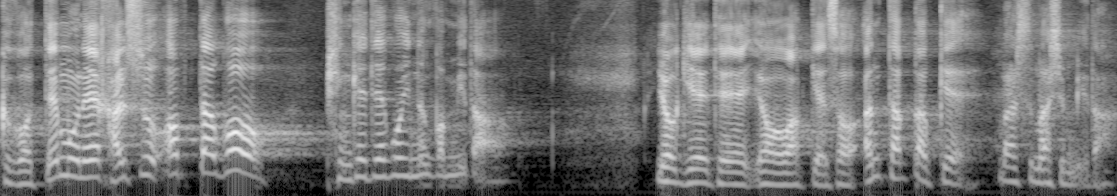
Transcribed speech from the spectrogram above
그것 때문에 갈 수 없다고 핑계대고 있는 겁니다. 여기에 대해 여호와께서 안타깝게 말씀하십니다.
